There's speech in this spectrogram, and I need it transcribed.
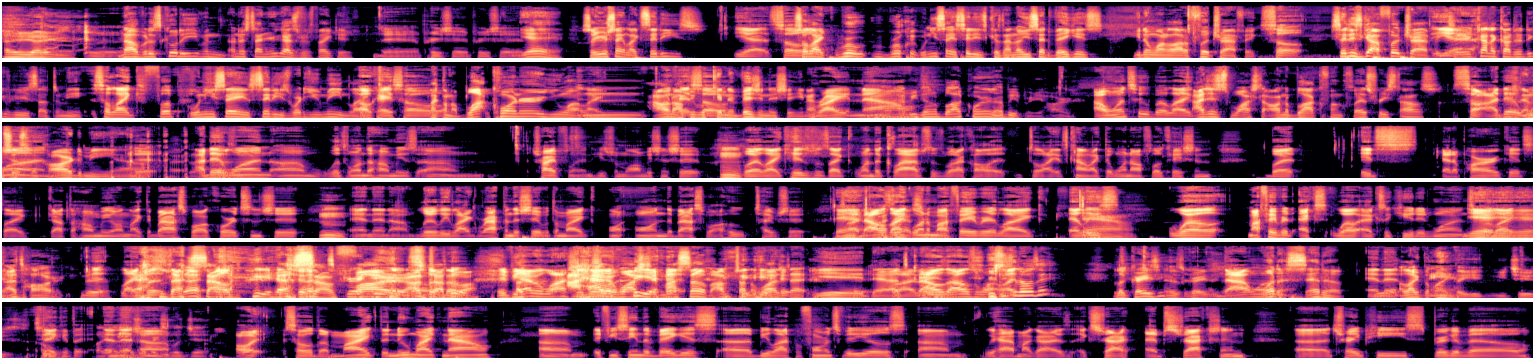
No, but it's cool to even understand your guys' perspective. yeah, appreciate it, appreciate it. Yeah. So you're saying like cities? Yeah, so So like real, real quick, when you say cities, because I know you said Vegas, you don't want a lot of foot traffic. so Cities got foot traffic. So Yeah. you're kind of contradicting yourself to me. so like foot. When you say cities, what do you mean? Like okay, so like on a block corner, you want like Mm, I don't know okay, how people so can envision this shit. You know, right now. Have you done a block corner? That'd be pretty hard. I want to, but like I just watched the on the block Funk Flex freestyles. so I did Them one. shits look hard to me. You know? Yeah. Like, I did one um with one of the homies um Triflin. He's from Long Beach and shit. Mm. But like his was like one of the collabs is what I call it. So like it's kind of like the one off location, but it's at a park. It's like got the homie on like the basketball courts and shit, Mm. and then um, literally like rapping the shit with the mic on, on the basketball hoop type shit. so like, that was think like one of my that. favorite like at least well my favorite ex well executed ones. Yeah, but, yeah, like, yeah. That's hard. it- like That, but that sounds Yeah. that sounds fire. I'm trying to. if you haven't watched, I it, haven't watched yeah. it myself. I'm trying to watch Yeah. that. Yeah, that, that's Like, crazy. that was- that was one- You see like- those? Eh? Look crazy. It was crazy. That one. What a setup. and then I like the mic that you, you choose. too. Take it, Like, and that then shit makes um, legit. oh, so the mic, the new mic now. Um, if you've seen the Vegas uh, Be Live performance videos, um, we have my guys extract abstraction, uh, Trey Peace, Brigavel,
